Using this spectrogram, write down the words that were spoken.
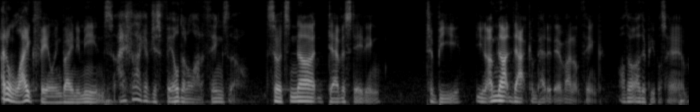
I don't like failing by any means. I feel like I've just failed at a lot of things though. So it's not devastating to be, you know, I'm not that competitive, I don't think. Although other people say I am.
